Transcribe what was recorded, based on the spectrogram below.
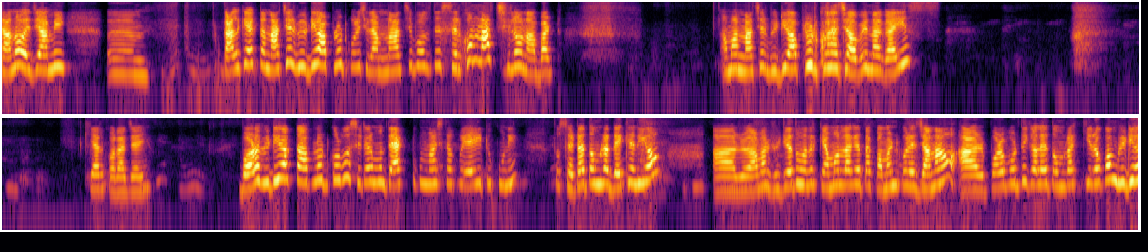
জানোই যে আমি কালকে একটা নাচের ভিডিও আপলোড করেছিলাম। নাচ বলতে সেরকম নাচ ছিল না বাট আমার নাচের ভিডিও আপলোড করা যাবে না গাইস কি আর করা যায়? বড় ভিডিও একটা আপলোড করব, সেটার মধ্যে একটুকু নাচ থাকবে, এইটুকুনি। তো সেটা তোমরা দেখে নিও। আর আমার ভিডিও তোমাদের কেমন লাগে তা কমেন্ট করে জানাও। আর পরবর্তীকালে তোমরা কীরকম ভিডিও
